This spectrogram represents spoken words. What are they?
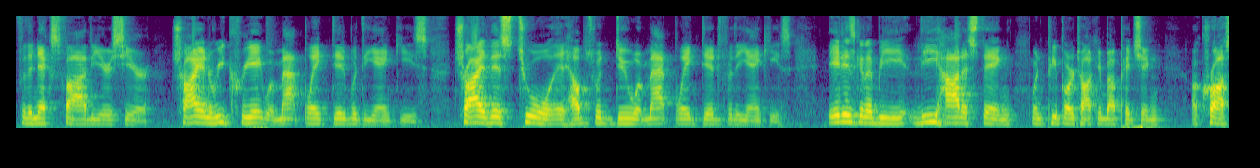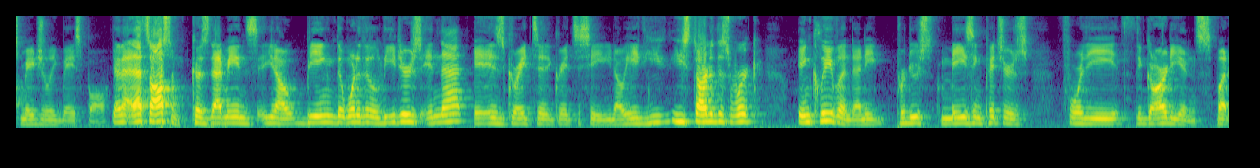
for the next five years here. Try and recreate what Matt Blake did with the Yankees. Try this tool. It helps with do what Matt Blake did for the Yankees. It is going to be the hottest thing when people are talking about pitching across Major League Baseball. And that's awesome because that means you know being the one of the leaders in that is great to great to see. You know he he, he started this work in Cleveland and he produced amazing pitchers for the the Guardians, but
